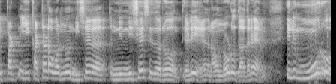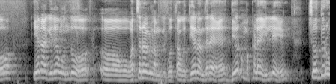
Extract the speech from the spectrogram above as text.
ಈ ಪಟ್, ಈ ಕಟ್ಟಡವನ್ನು ನಿಷೇ ನಿಷೇಧಿಸಿದರು ಅಂತೇಳಿ ನಾವು ನೋಡೋದಾದರೆ, ಇಲ್ಲಿ ಮೂರು ಏನಾಗಿದೆ ಒಂದು ವಚನಗಳು ನಮಗೆ ಗೊತ್ತಾಗುತ್ತೆ. ಏನಂದರೆ, ದೇವರ ಮಕ್ಕಳೇ, ಇಲ್ಲಿ ಚದುರು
